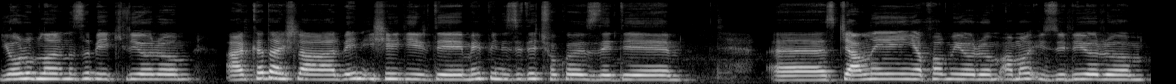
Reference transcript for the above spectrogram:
Yorumlarınızı bekliyorum. Arkadaşlar ben işe girdim. Hepinizi de çok özledim. Eee, canlı yayın yapamıyorum ama üzülüyorum.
